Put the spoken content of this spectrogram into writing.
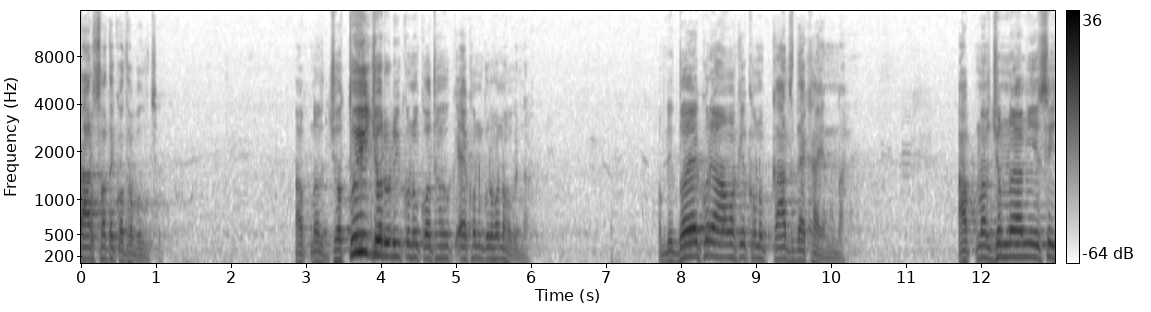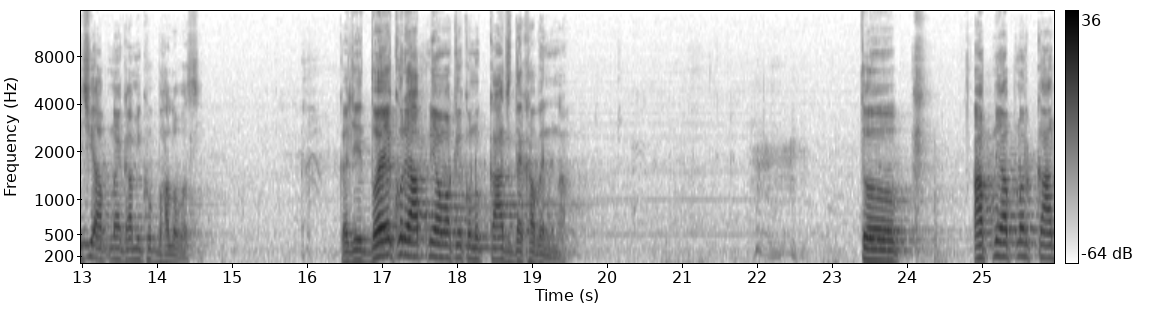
কার সাথে কথা বলছেন? আপনার যতই জরুরি কোনো কথা হোক, এখন গ্রহণ হবে না। আপনি দয়া করে আমাকে কোনো কাজ দেখায়েন না। আপনার জন্য আমি এসেছি, আপনাকে আমি খুব ভালোবাসি। কাজে দয়া করে আপনি আমাকে কোনো কাজ দেখাবেন না। তো আপনি আপনার কাজ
